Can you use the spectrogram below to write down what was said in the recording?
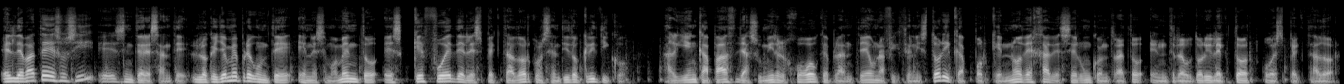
El debate, eso sí, es interesante. Lo que yo me pregunté en ese momento es qué fue del espectador con sentido crítico, alguien capaz de asumir el juego que plantea una ficción histórica, porque no deja de ser un contrato entre autor y lector o espectador.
